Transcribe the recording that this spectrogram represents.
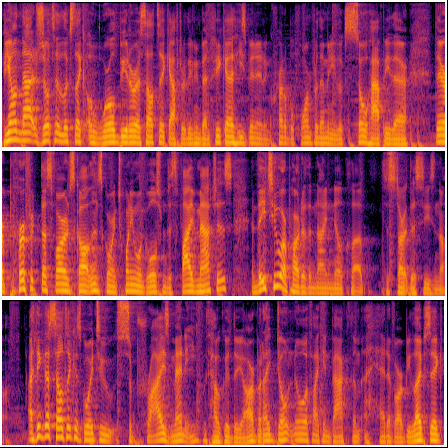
Beyond that, Jota looks like a world beater at Celtic after leaving Benfica. He's been in incredible form for them and he looks so happy there. They're perfect thus far in Scotland, scoring 21 goals from just five matches, and they too are part of the 9 0 club to start this season off. I think that Celtic is going to surprise many with how good they are, but I don't know if I can back them ahead of RB Leipzig.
